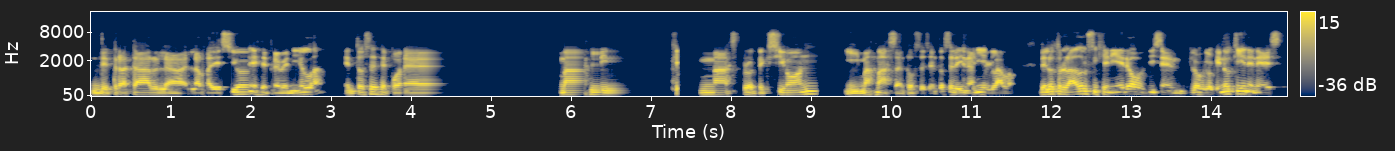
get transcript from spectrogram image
de tratar la, la, radiación es de prevenirla entonces de poner más, más protección y más masa. Entonces, entonces de arreglarlo. Del otro lado, los ingenieros dicen lo, lo, que no tienen es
